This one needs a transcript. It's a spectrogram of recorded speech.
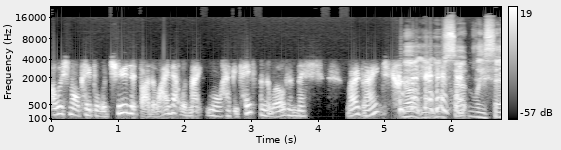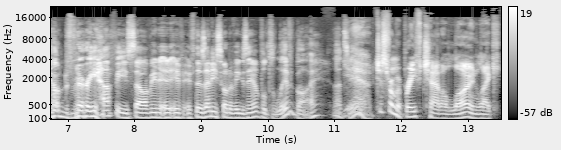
I wish more people would choose it. By the way, that would make more happy people in the world and less road rage. Well, you, you certainly sound very happy. So, I mean, if, if there's any sort of example to live by, that's yeah, it. just from a brief chat alone, like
